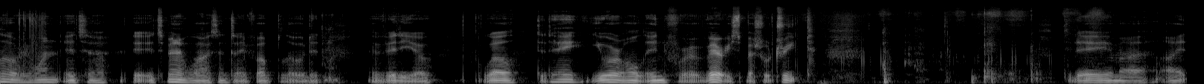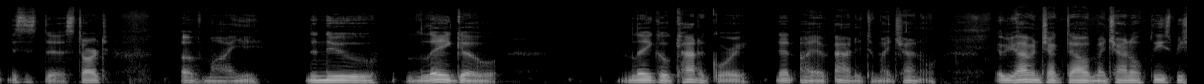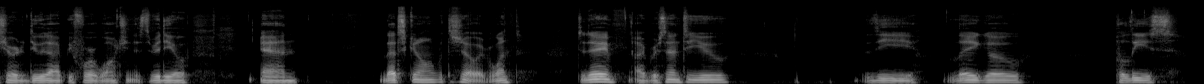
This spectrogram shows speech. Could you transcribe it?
Hello everyone. It's uh it's been a while since I've uploaded a video. Well, today you are all in for a very special treat. Today I'm uh, I this is the start of my the new Lego Lego category that I have added to my channel. If you haven't checked out my channel, please be sure to do that before watching this video. And let's get on with the show, everyone. Today, I present to you the Lego Police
